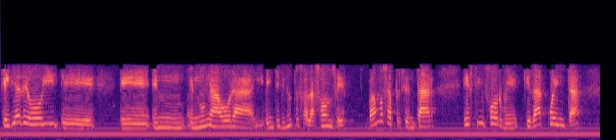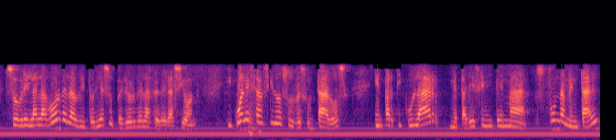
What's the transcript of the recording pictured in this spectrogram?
que el día de hoy, eh, eh, en, en una hora y veinte minutos a las once, vamos a presentar este informe que da cuenta sobre la labor de la Auditoría Superior de la Federación y cuáles han sido sus resultados. En particular, me parece un tema fundamental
